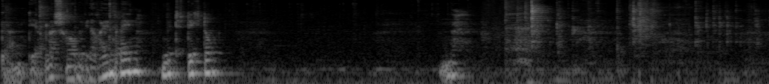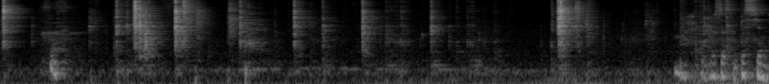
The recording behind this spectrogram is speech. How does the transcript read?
Dann die Ablassschraube wieder reindrehen mit Dichtung. Das ist ein bisschen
